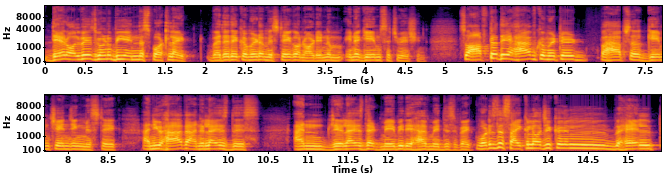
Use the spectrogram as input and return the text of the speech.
they're always going to be in the spotlight whether they commit a mistake or not in a, in a game situation. So after they have committed perhaps a game-changing mistake and you have analyzed this and realized that maybe they have made this effect, what is the psychological help,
